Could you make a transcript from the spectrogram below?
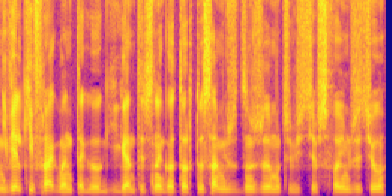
niewielki fragment tego gigantycznego tortu sam już zdążyłem oczywiście w swoim życiu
